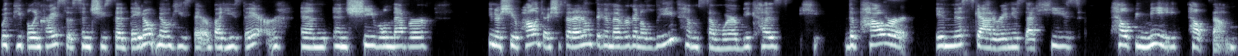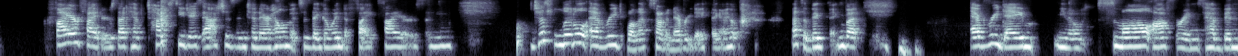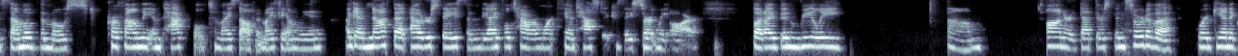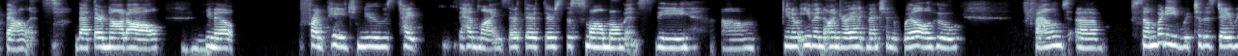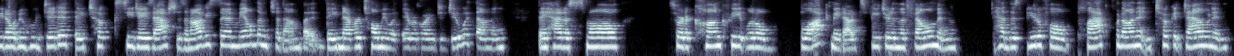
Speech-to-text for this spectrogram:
with people in crisis. And she said, they don't know he's there, but he's there. And, and she will never, you know, she apologized. She said, I don't think I'm ever going to leave him somewhere because he, the power in this scattering is that he's helping me help them firefighters that have tucked CJ's ashes into their helmets as they go in to fight fires. I mean, just little every, well, that's not an everyday thing. I hope that's a big thing, but every day, you know, small offerings have been some of the most profoundly impactful to myself and my family. And again, not that outer space and the Eiffel Tower weren't fantastic because they certainly are, but I've been really um, honored that there's been sort of a organic balance, that they're not all, Mhm. you know, front page news type headlines. There, there, there's the small moments, the, um, you know, even Andrea had mentioned Will, who found uh, somebody to this day, we don't know who did it. They took CJ's ashes and obviously I mailed them to them, but they never told me what they were going to do with them. And they had a small sort of concrete little block made out. It's featured in the film and had this beautiful plaque put on it and took it down and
